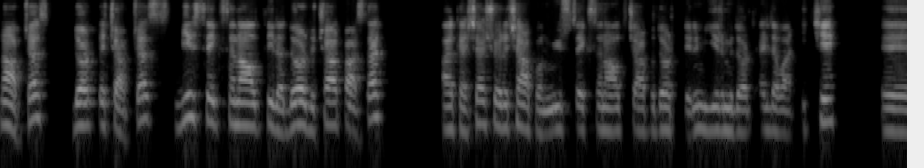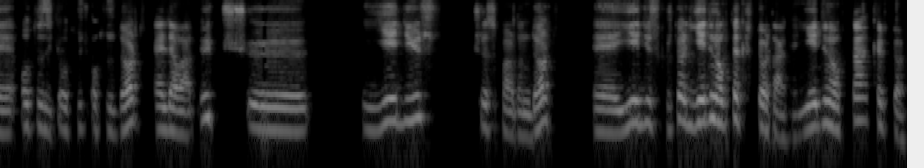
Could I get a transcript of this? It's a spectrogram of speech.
ne yapacağız? 4 ile çarpacağız. 1.86 ile 4'ü çarparsak Arkadaşlar şöyle çarpalım. 186 çarpı 4 diyelim. 24 elde var 2. E, 32, 33, 34 elde var 3. E, 700 şurası pardon 4. E, 744 7.44 arkadaşlar. 7.44.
